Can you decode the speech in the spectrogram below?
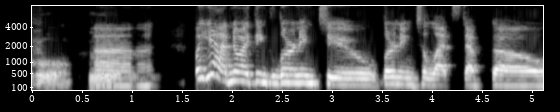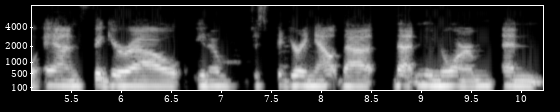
cool, cool. Uh, but yeah, no, I think learning to learning to let stuff go and figure out, you know, just figuring out that that new norm and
